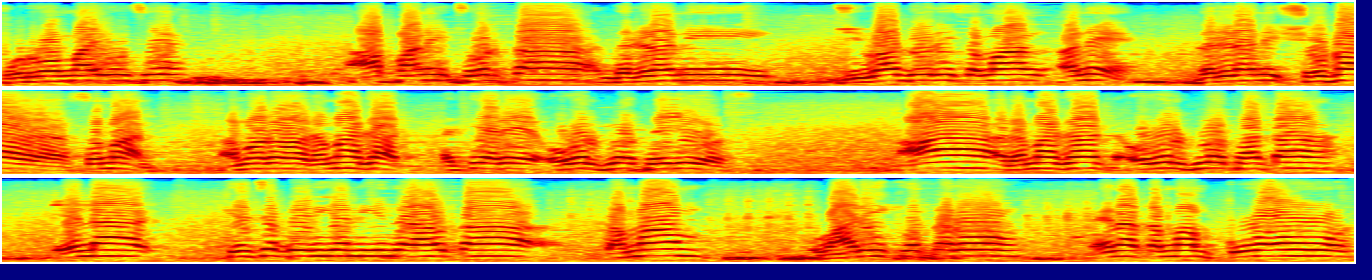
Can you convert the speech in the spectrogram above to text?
છોડવામાં આવ્યું છે. આ પાણી છોડતા ગરડાની જીવાદોરી સમાન અને ગરડાની શોભા સમાન અમારો રમાઘાટ અત્યારે ઓવરફ્લો થઈ ગયો છે. આ રમાઘાટ ઓવરફ્લો થતા એના કેચઅપ એરિયાની અંદર આવતા તમામ વાડી ખેતરો, એના તમામ કુવાઓ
